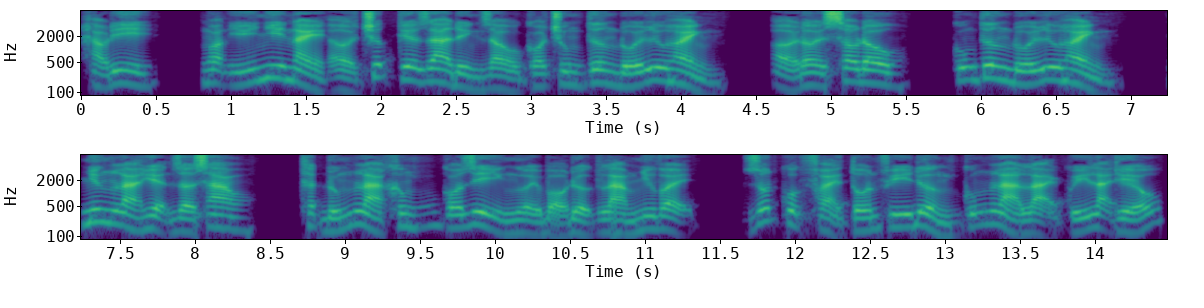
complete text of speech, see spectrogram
hảo đi, ngoạn ý nhi này ở trước kia gia đình giàu có chung tương đối lưu hành, ở đời sau đâu, cũng tương đối lưu hành, nhưng là hiện giờ sao, thật đúng là không có gì người bỏ được làm như vậy, rốt cuộc phải tốn phí đường cũng là lại quý lại thiếu.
